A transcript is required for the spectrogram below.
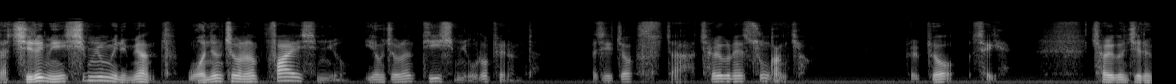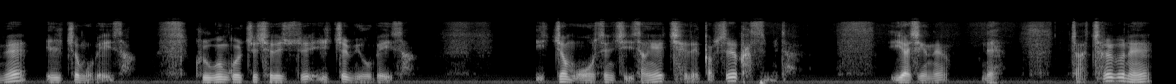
자, 지름이 16mm면 원형철은 516, 이형철은 D16으로 표현합니다. 아시겠죠? 자, 철근의 순간격. 별표 3개. 철근 지름의 1.5배 이상. 굵은 골재 최대 주제 1.25배 이상. 2.5cm 이상의 최대값을 갖습니다. 이해하시겠나요? 네. 자, 철근의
